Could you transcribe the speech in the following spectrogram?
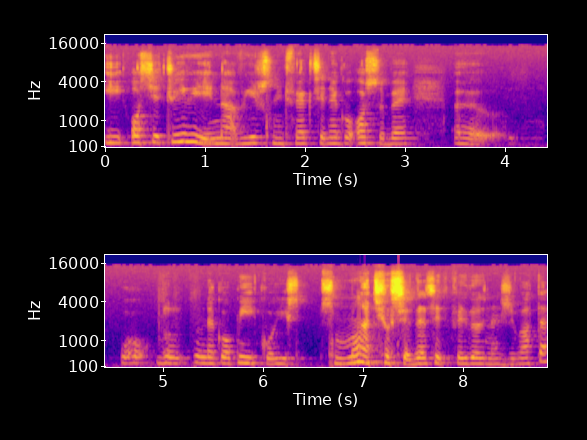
i osjetljivije na virusne infekcije nego osobe e, nego mi koji smo mlađi od 65 godina života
